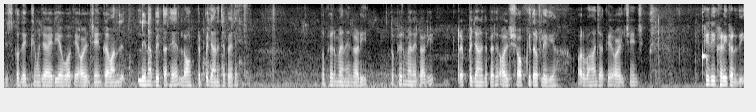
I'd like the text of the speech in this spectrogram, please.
جس کو دیکھ کے مجھے آئیڈیا ہوا کہ آئل چینج کروانا لینا بہتر ہے لانگ ٹرپ پہ جانے سے پہلے۔ تو پھر میں نے گاڑی تو پھر میں نے گاڑی ٹرپ پہ جانے سے پہلے آئل شاپ کی طرف لے دیا اور وہاں جا کے آئل چینج کے لیے کھڑی کر دی۔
